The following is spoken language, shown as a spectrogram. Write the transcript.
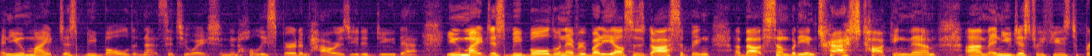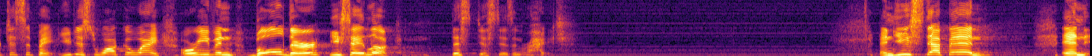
And you might just be bold in that situation, and Holy Spirit empowers you to do that. You might just be bold when everybody else is gossiping about somebody and trash talking them, um, and you just refuse to participate. You just walk away. Or even bolder, you say, Look, this just isn't right. And you step in and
